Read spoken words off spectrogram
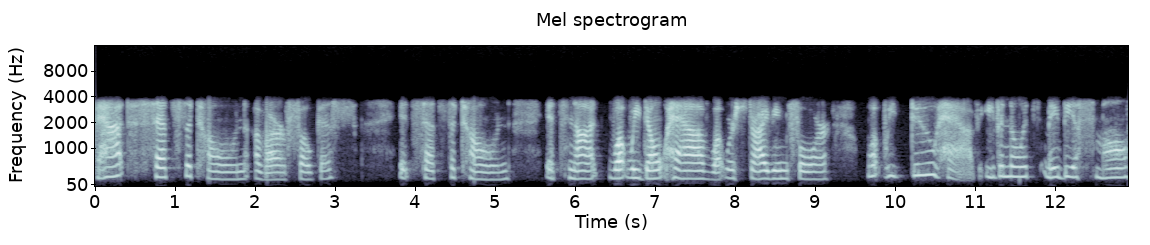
that sets the tone of our focus. It sets the tone. It's not what we don't have, what we're striving for, what we do have, even though it may be a small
